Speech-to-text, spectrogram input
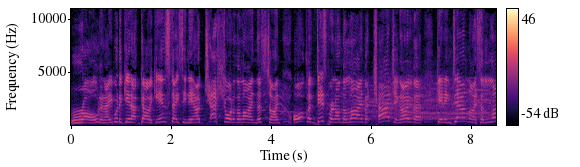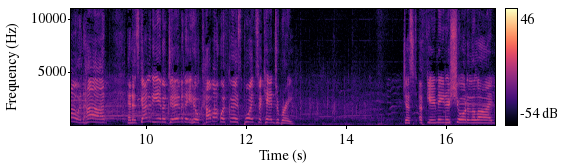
rolled and able to get up, go again. Stacey now just short of the line this time. Auckland desperate on the line, but charging over, getting down nice and low and hard. And it's going to be Emma Dermody who'll come up with first points for Canterbury. Just a few metres short of the line.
